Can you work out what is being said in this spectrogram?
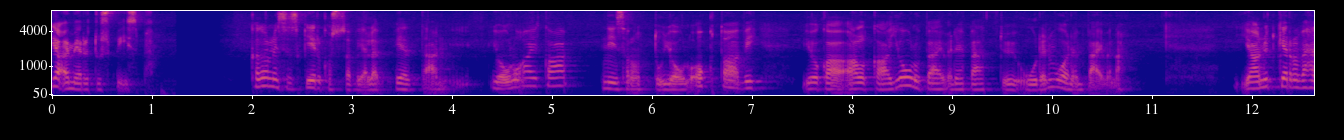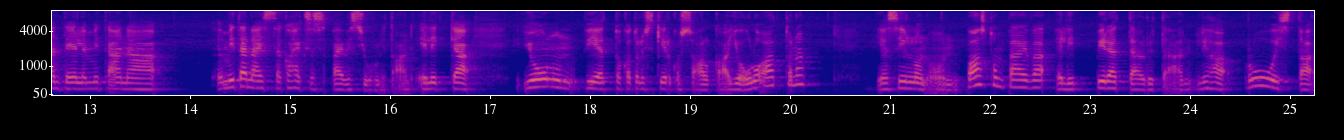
ja emerituspiispa. Katolisessa kirkossa vielä vietetään jouluaikaa, niin sanottu jouluoktaavi, joka alkaa joulupäivänä ja päättyy uuden vuoden päivänä. Ja nyt kerron vähän teille, mitä, nämä, mitä näissä kahdeksassa päivässä juhlitaan. Eli joulun vietto katolisessa kirkossa alkaa jouluaattona – ja silloin on paastonpäivä, eli pidättäydytään liharuuista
